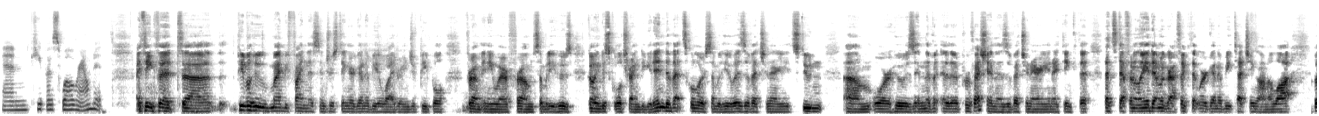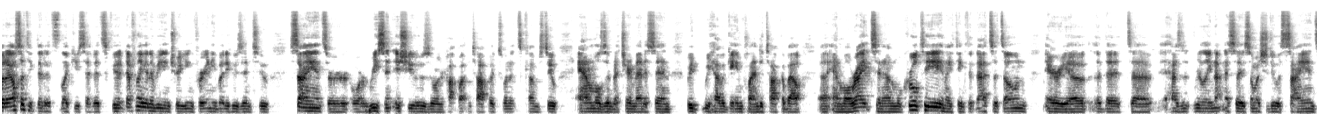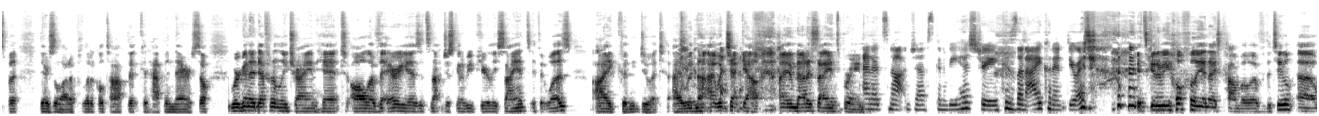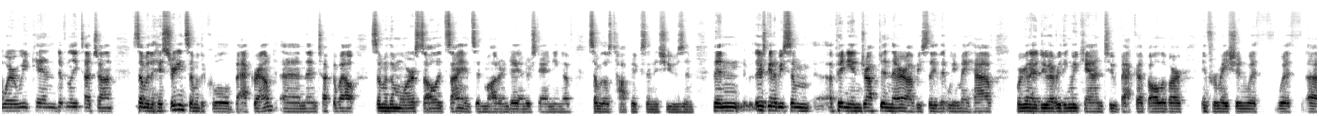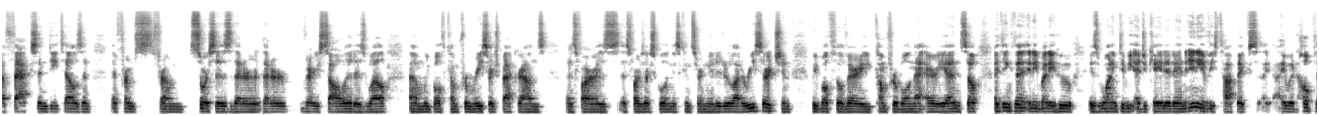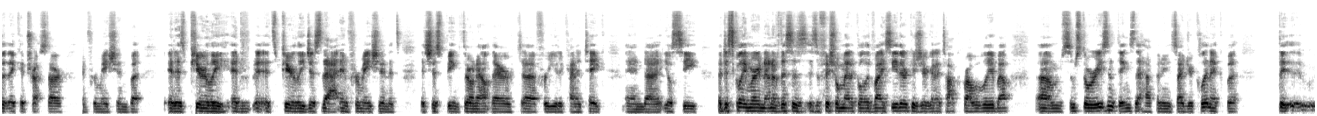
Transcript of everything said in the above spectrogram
and keep us well rounded. I think that uh, people who might be finding this interesting are going to be a wide range of people from anywhere from somebody who's going to school trying to get into vet school or somebody who is a veterinary student um, or who is in the, the, profession as a veterinarian. I think that that's definitely a demographic that we're going to be touching on a lot. But I also think that it's, like you said, it's good, definitely going to be intriguing for anybody who's into science or, or recent issues or hot button topics when it comes to animals and veterinary medicine we, we have a game plan to talk about uh, animal rights and animal cruelty. And I think that that's its own area that uh, has really not necessarily so much to do with science, but there's a lot of political talk that could happen there. So we're going to definitely try and hit all of the areas. It's not just going to be purely science. If it was, I couldn't do it. I would not, I would check out. I am not a science brain. And it's not just going to be history because then I couldn't do it. it's going to be hopefully a nice combo of the two uh, where we can definitely touch on some of the history and some of the cool background and then talk about some of the more solid science and modern day understanding of some of those topics and issues. And then there's going to be some opinion dropped in there, obviously, that we may have. We're going to do everything we can to back up all of our information with with uh, facts and details and, and, from from sources that are that are very solid as well. Um, we both come from research backgrounds as far as as far as our schooling is concerned. We had to do a lot of research, and we both feel very comfortable in that area. And so, I think that anybody who is wanting to be educated in any of these topics, I, I would hope that they could trust our information. But it is purely it's purely just that information. It's it's just being thrown out there uh, for you to kind of take, and uh, you'll see a disclaimer. None of this is, is official medical advice either, because you're going to talk probably about um, some stories and things that happen inside your clinic, but the,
